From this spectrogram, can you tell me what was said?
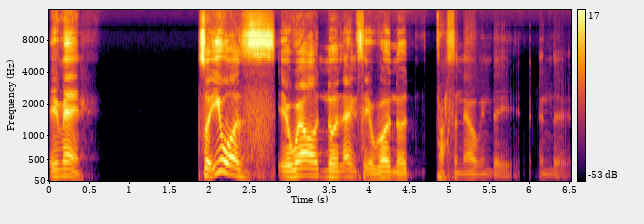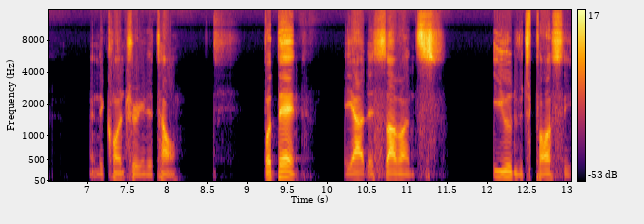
Amen. So he was a well-known, let me say, a well-known personnel in the in the in the country, in the town. But then he had a servant healed with palsy.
